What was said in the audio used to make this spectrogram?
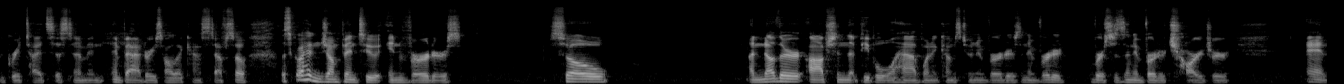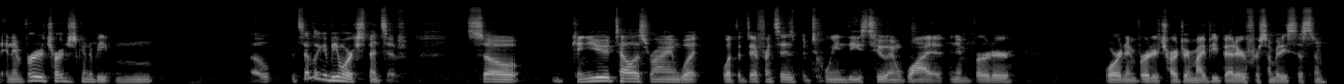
a grid tied system and, and batteries all that kind of stuff so let's go ahead and jump into inverters so another option that people will have when it comes to an inverter is an inverter versus an inverter charger. And an inverter charger is going to be, it's definitely going to be more expensive. So, can you tell us, Ryan, what what the difference is between these two and why an inverter or an inverter charger might be better for somebody's system?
